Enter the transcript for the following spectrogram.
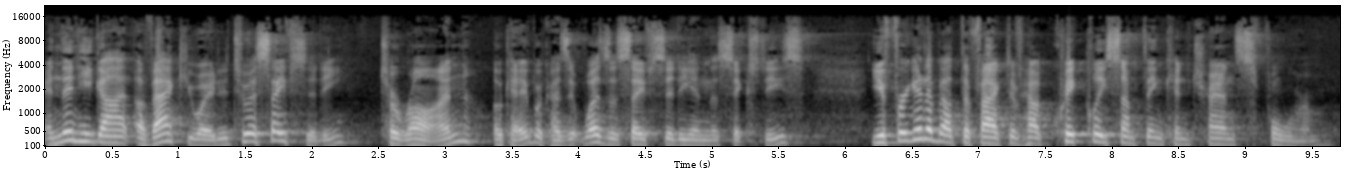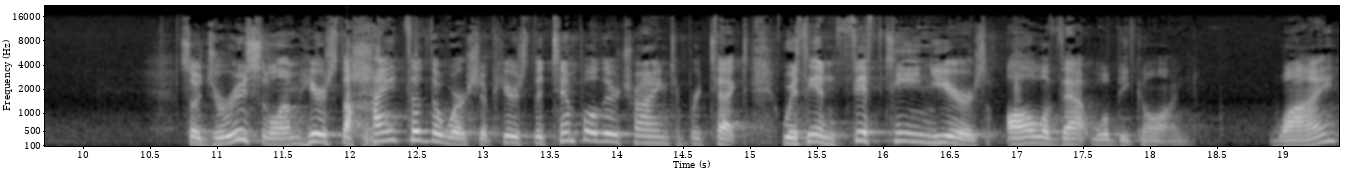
and then he got evacuated to a safe city, Tehran, okay, because it was a safe city in the 60s. You forget about the fact of how quickly something can transform. So, Jerusalem, here's the height of the worship. Here's the temple they're trying to protect. Within 15 years, all of that will be gone. Why?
